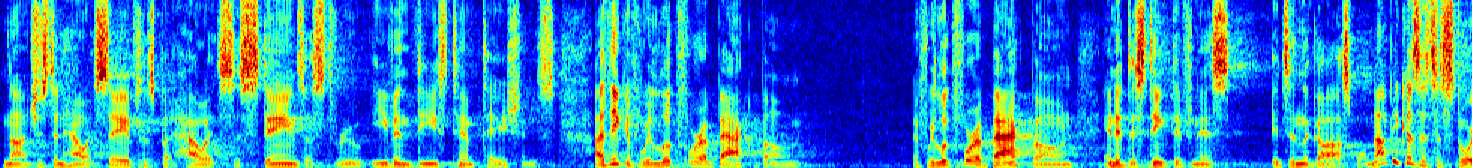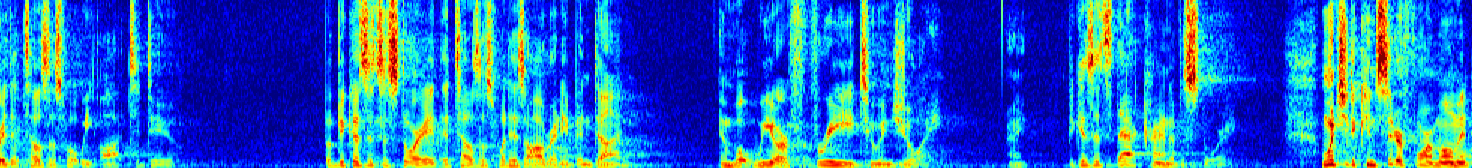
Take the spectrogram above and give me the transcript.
not just in how it saves us, but how it sustains us through even these temptations. I think if we look for a backbone, if we look for a backbone and a distinctiveness, it's in the gospel. Not because it's a story that tells us what we ought to do, but because it's a story that tells us what has already been done and what we are free to enjoy, right? Because it's that kind of a story. I want you to consider for a moment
